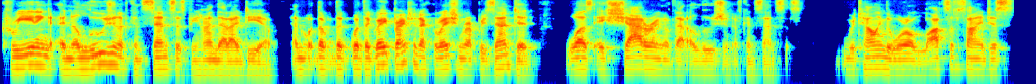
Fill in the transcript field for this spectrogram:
creating an illusion of consensus behind that idea. And what the, the what the great barrington declaration represented was a shattering of that illusion of consensus. We're telling the world lots of scientists,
